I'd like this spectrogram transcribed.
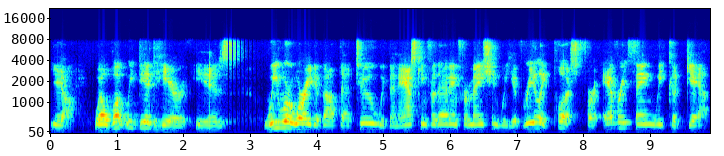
Yeah. Well, what we did here is we were worried about that too. We've been asking for that information. We have really pushed for everything we could get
